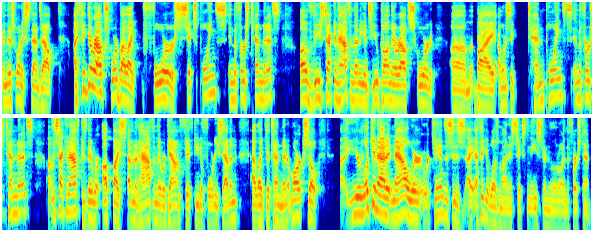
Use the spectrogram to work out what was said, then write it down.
and this one extends out. I think they were outscored by like four or six points in the first 10 minutes of the second half. And then against UConn, they were outscored um, by, I want to say, 10 points in the first 10 minutes of the second half because they were up by seven and a half and they were down 50 to 47 at like the 10 minute mark. So uh, you're looking at it now where, where Kansas is, I, I, think it was minus six in the Eastern Illinois in the first 10.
